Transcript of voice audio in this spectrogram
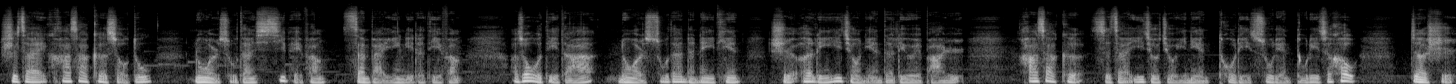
是在哈萨克首都。努尔苏丹西北方三百英里的地方。他说：“我抵达努尔苏丹的那一天是二零一九年的六月八日。哈萨克是在一九九一年脱离苏联独立之后，这是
